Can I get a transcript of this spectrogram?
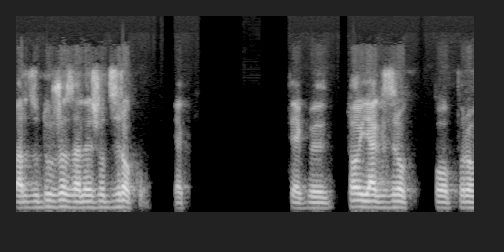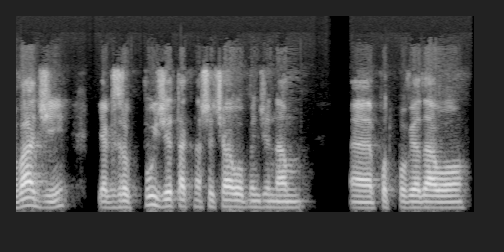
bardzo dużo zależy od wzroku. Jak, jakby to, jak wzrok poprowadzi, jak wzrok pójdzie, tak nasze ciało będzie nam e, podpowiadało,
